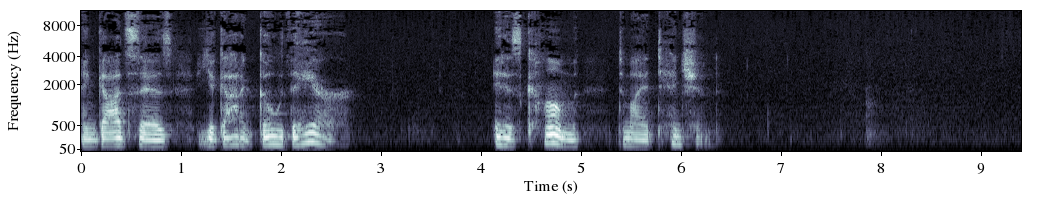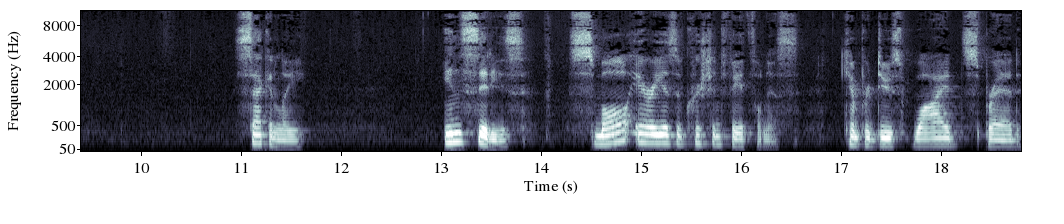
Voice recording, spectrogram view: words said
and God says, You gotta go there. It has come to my attention. Secondly, in cities, small areas of Christian faithfulness can produce widespread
